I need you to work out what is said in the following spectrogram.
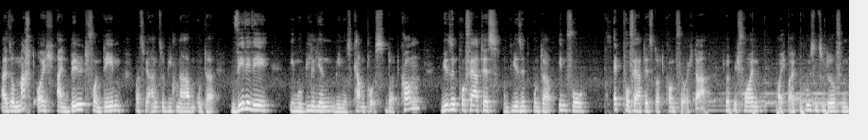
Also macht euch ein Bild von dem, was wir anzubieten haben unter www.immobilien-campus.com. Wir sind Profertis und wir sind unter info at profertis.com für euch da. Ich würde mich freuen, euch bald begrüßen zu dürfen.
